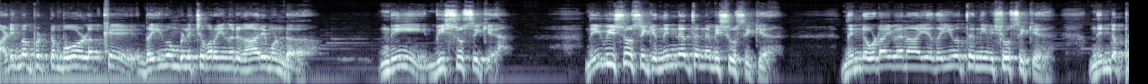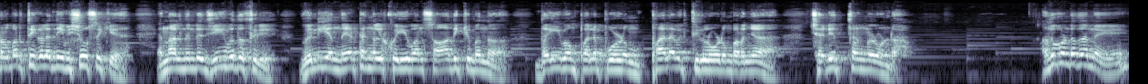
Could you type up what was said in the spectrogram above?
അടിമപ്പെട്ടുമ്പോഴൊക്കെ ദൈവം വിളിച്ചു പറയുന്നൊരു കാര്യമുണ്ട്. നീ വിശ്വസിക്ക്. നീ വിശ്വസിക്ക് നിന്നെ തന്നെ വിശ്വസിക്ക്. നിന്റെ ഉടയവനായ ദൈവത്തെ നീ വിശ്വസിക്ക്. നിന്റെ പ്രവൃത്തികളെ നീ വിശ്വസിക്ക്. എന്നാൽ നിന്റെ ജീവിതത്തിൽ വലിയ നേട്ടങ്ങൾ കൊയ്യുവാൻ സാധിക്കുമെന്ന് ദൈവം പലപ്പോഴും പല വ്യക്തികളോടും പറഞ്ഞ ചരിത്രങ്ങളുണ്ട്. അതുകൊണ്ട് തന്നെ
